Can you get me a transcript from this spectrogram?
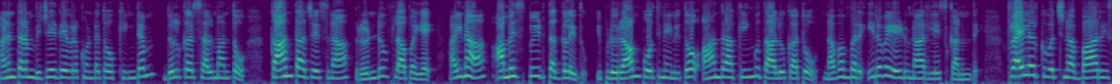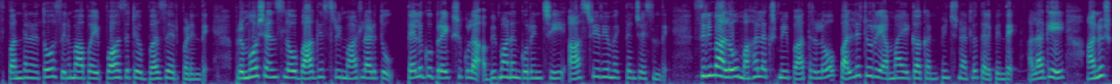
అనంతరం విజయ్ దేవరకొండతో కింగ్డమ్ దుల్కర్ సల్మాన్తో కాంతా చేసిన రెండు ఫ్లాప్ అయ్యాయి. retaliate అయినా ఆమె స్పీడ్ తగ్గలేదు. ఇప్పుడు రామ్ పోతినేనితో ఆంధ్ర కింగ్ తాలూకాతో నవంబర్ ఇరవై ఏడున రిలీజ్ కానుంది. ట్రైలర్కు వచ్చిన భారీ స్పందనతో సినిమాపై పాజిటివ్ బజ్ ఏర్పడింది. ప్రమోషన్స్లో భాగ్యశ్రీ మాట్లాడుతూ తెలుగు ప్రేక్షకుల అభిమానం గురించి ఆశ్చర్యం వ్యక్తం చేసింది. సినిమాలో మహాలక్ష్మి పాత్రలో పల్లెటూరి అమ్మాయిగా కనిపించినట్లు తెలిపింది. అలాగే అనుష్క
